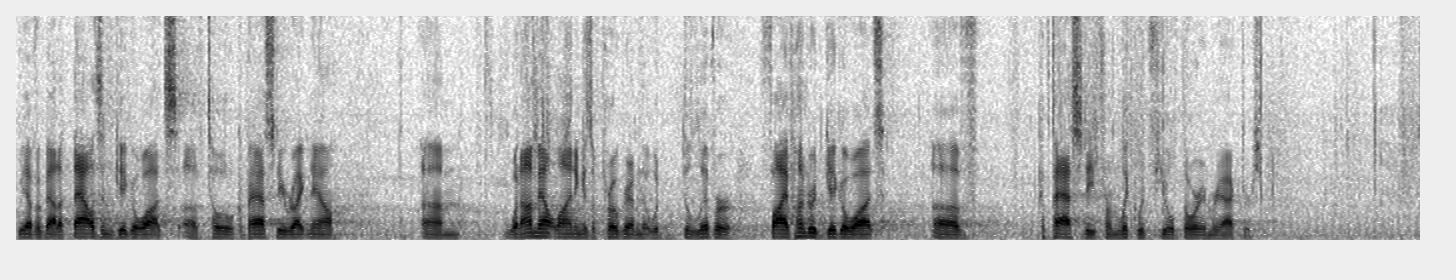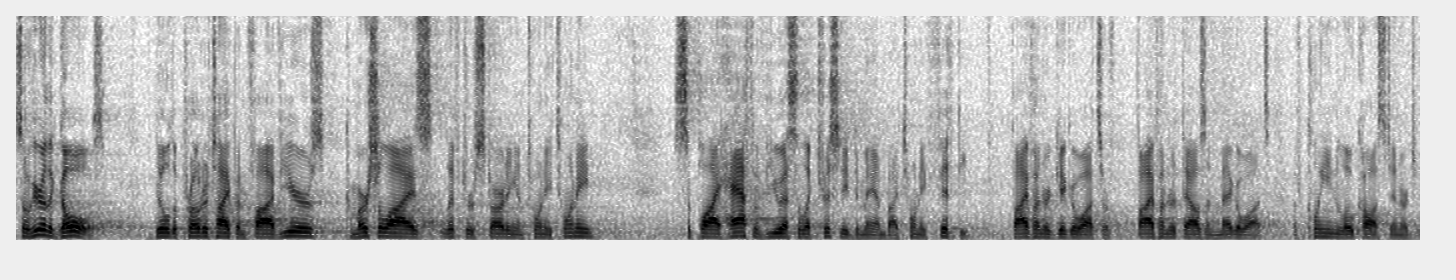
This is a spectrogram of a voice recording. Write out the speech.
We have about 1,000 gigawatts of total capacity right now. Um, what I'm outlining is a program that would deliver 500 gigawatts of capacity from liquid fueled thorium reactors. So here are the goals. Build a prototype in five years, commercialize LFTRs starting in 2020, supply half of U.S. electricity demand by 2050, 500 gigawatts or 500,000 megawatts of clean, low-cost energy.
